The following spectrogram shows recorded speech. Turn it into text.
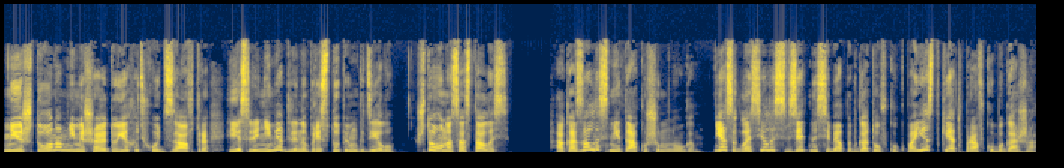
Ничто нам не мешает уехать хоть завтра, если немедленно приступим к делу. Что у нас осталось? Оказалось, не так уж и много. Я согласилась взять на себя подготовку к поездке и отправку багажа.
